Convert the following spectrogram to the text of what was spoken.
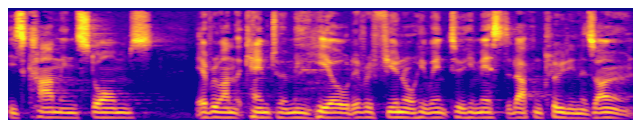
he's calming storms. Everyone that came to him, he healed. Every funeral he went to, he messed it up, including his own.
